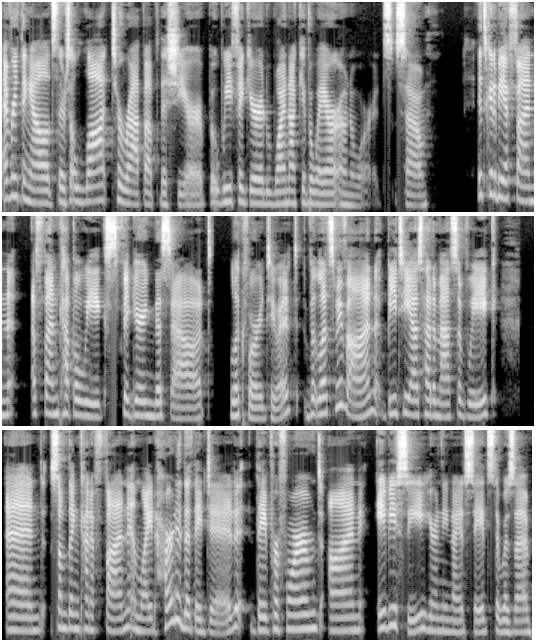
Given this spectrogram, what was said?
everything else. There's a lot to wrap up this year, but we figured why not give away our own awards? So it's going to be a fun, a fun couple weeks figuring this out. Look forward to it. But let's move on. BTS had a massive week and something kind of fun and lighthearted that they did. They performed on ABC here in the United States. There was a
